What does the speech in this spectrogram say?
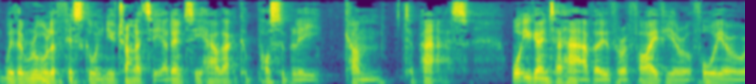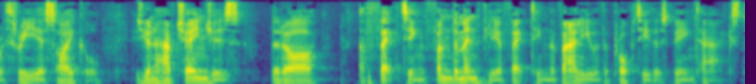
with a rule of fiscal neutrality. I don't see how that could possibly come to pass. What you're going to have over a five year or four year or three year cycle is you're going to have changes that are affecting, fundamentally affecting the value of the property that's being taxed.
